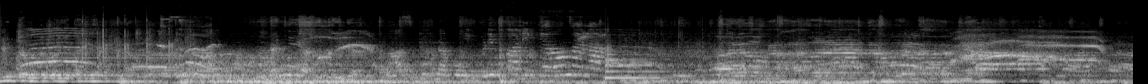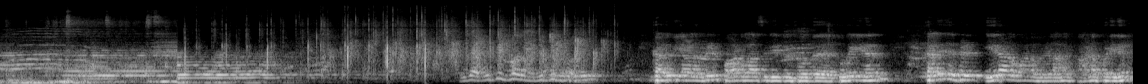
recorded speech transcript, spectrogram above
வீட்டை விட்டு வெளியே தனியாக கல்வியாளர்கள் பாடலாசிரியர்கள் போன்ற துறையினர் கலைஞர்கள் ஏராளமானவர்களாக காணப்படினும்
